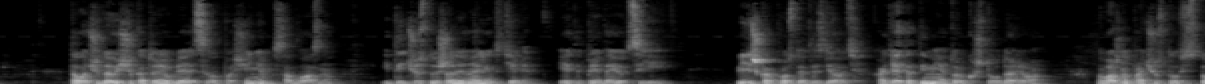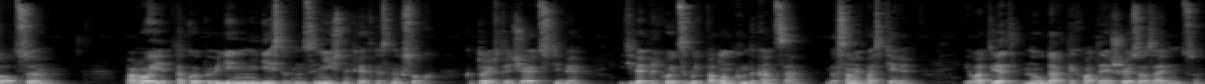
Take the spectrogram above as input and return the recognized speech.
Того чудовища, которое является воплощением соблазна. И ты чувствуешь адреналин в теле, и это передается ей. Видишь, как просто это сделать? Хотя это ты меня только что ударила. Но важно прочувствовать ситуацию. Порой такое поведение не действует на циничных редкостных сук, которые встречаются тебе – и тебе приходится быть подонком до конца, до самой постели. И в ответ на удар ты хватаешь ее за задницу.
